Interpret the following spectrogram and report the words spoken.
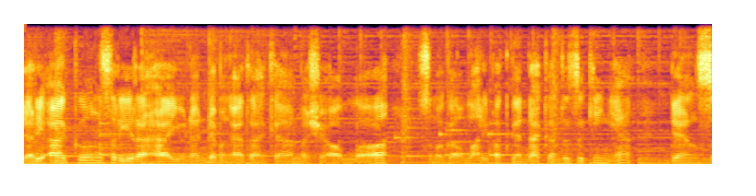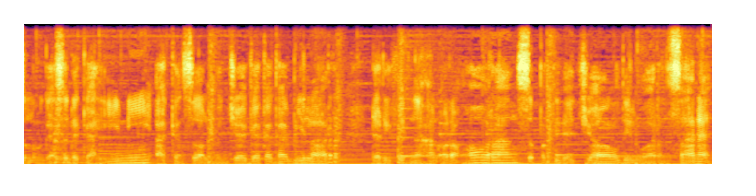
Dari akun Sri Rahayu Nanda mengatakan, Masya Allah, semoga Allah lipat gandakan rezekinya dan semoga sedekah ini akan selalu menjaga kakak Bilar dari fitnahan orang-orang seperti Dajjal di luar sana.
